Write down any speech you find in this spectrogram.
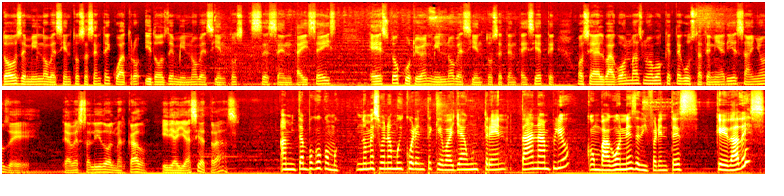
dos de 1964 y dos de 1966. Esto ocurrió en 1977. O sea, el vagón más nuevo que te gusta tenía 10 años de, de haber salido al mercado. Y de ahí hacia atrás a mí tampoco como no me suena muy coherente que vaya un tren tan amplio con vagones de diferentes edades.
